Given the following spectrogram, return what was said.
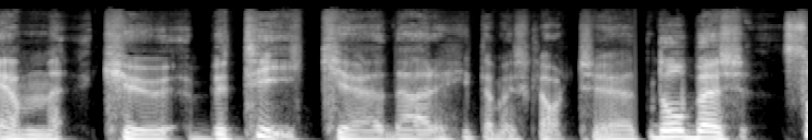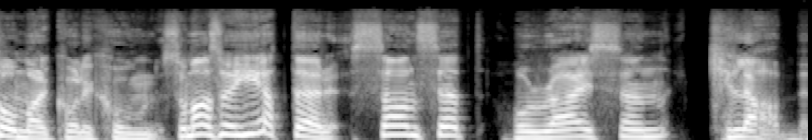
MQ-butik. Eh, Där hittar man ju såklart eh, Dobbers sommarkollektion som alltså heter Sunset Horizon Club.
